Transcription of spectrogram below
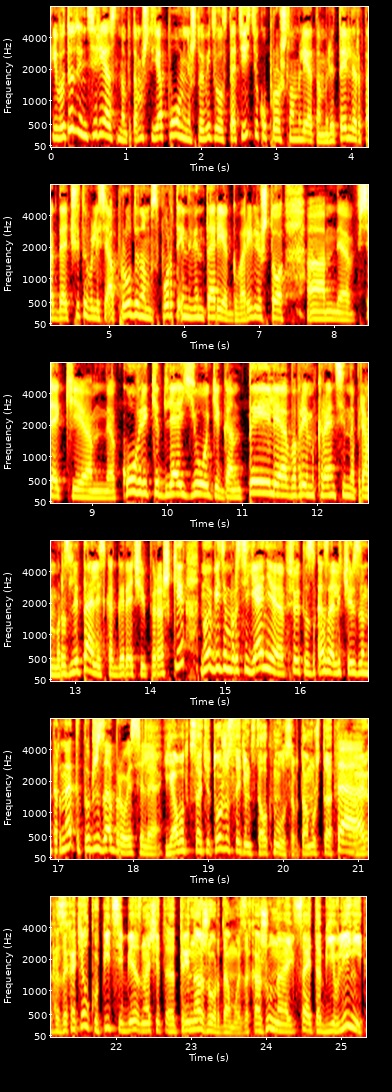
И вот это интересно, потому что я помню, что видела статистику прошлым летом. Ритейлеры тогда отчитывались о проданном спорт-инвентаре. Говорили, что э, всякие коврики для йоги, гантели во время карантина прям разлетались, как горячие пирожки. Но, видимо, россияне все это заказали через интернет и тут же забросили бросили. Я вот, кстати, тоже с этим столкнулся, потому что э, захотел купить себе, значит, э, тренажер домой. Захожу на сайт объявлений,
